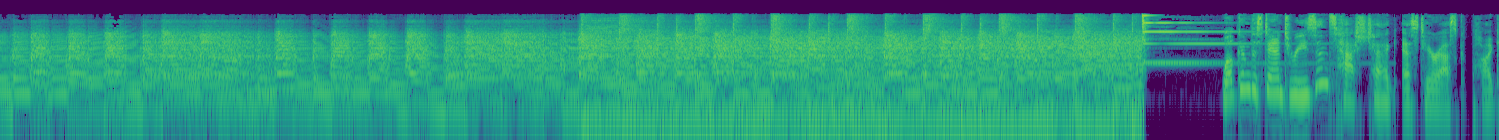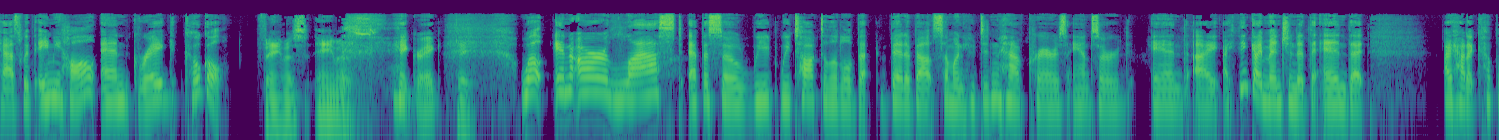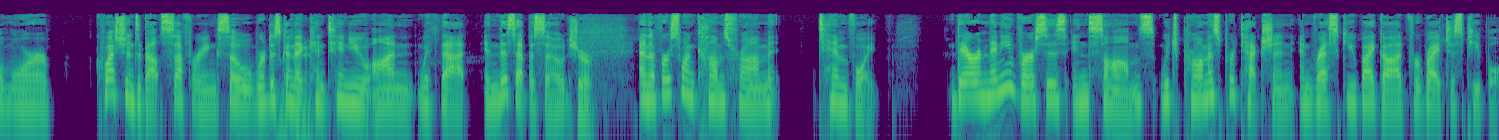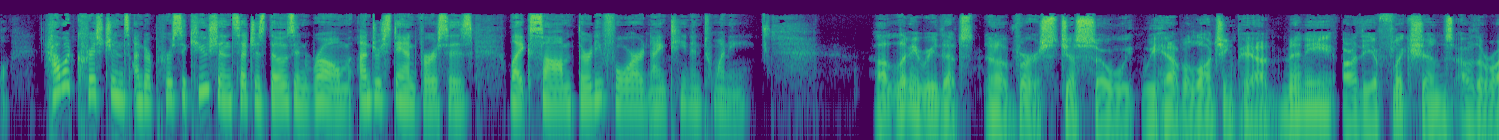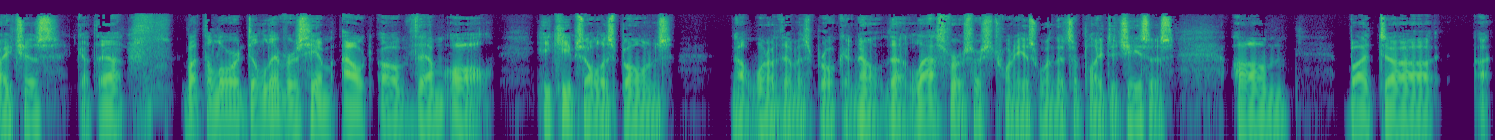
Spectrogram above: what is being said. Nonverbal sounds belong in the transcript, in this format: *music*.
Welcome to Stand to Reason's, hashtag STRask podcast with Amy Hall and Greg Koukl. Famous Amos. *laughs* hey, Greg. Hey. Well, in our last episode, we, we talked a little bit, bit about someone who didn't have prayers answered. And I, I think I mentioned at the end that I had a couple more questions about suffering. So we're just going to continue on with that in this episode. Sure. And the first one comes from Tim Voigt. There are many verses in Psalms which promise protection and rescue by God for righteous people. How would Christians under persecution, such as those in Rome, understand verses like Psalm 34, 19, and 20? Uh, let me read that uh, verse just so we, we have a launching pad. Many are the afflictions of the righteous, got that, but the Lord delivers him out of them all. He keeps all his bones not one of them is broken. Now, that last verse, verse 20, is one that's applied to Jesus. Um, but uh,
